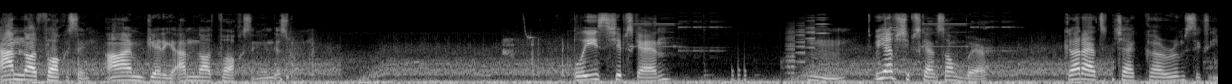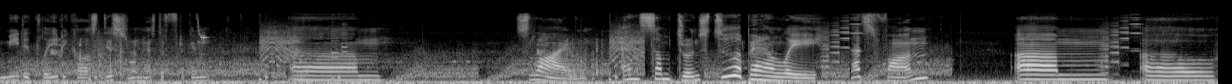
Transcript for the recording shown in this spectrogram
I'm not focusing. I'm getting it. I'm not focusing in this one. Please ship scan. Hmm. We have ship scan somewhere. Gotta have to check uh, room 6 immediately because this room has the freaking um slime and some drones too apparently. That's fun. Um oh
